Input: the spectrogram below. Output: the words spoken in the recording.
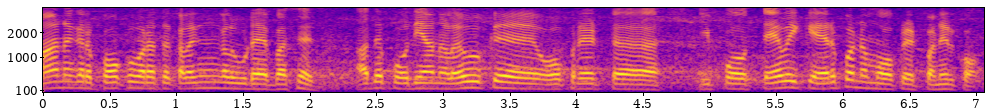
மாநகர போக்குவரத்து கழகங்களுடைய பஸ்ஸஸ் அது போதியான அளவுக்கு ஆப்ரேட் இப்போது தேவைக்கு ஏற்ப நம்ம ஆப்ரேட் பண்ணியிருக்கோம்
